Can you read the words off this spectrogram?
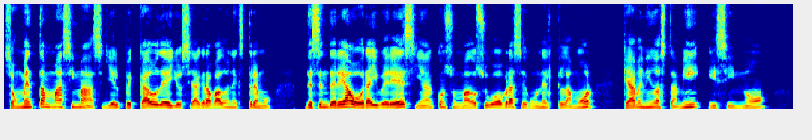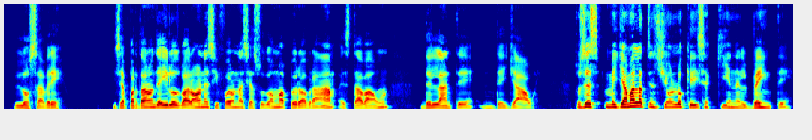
se aumenta más y más y el pecado de ellos se ha agravado en extremo, descenderé ahora y veré si han consumado su obra según el clamor que ha venido hasta mí y si no, lo sabré. Y se apartaron de ahí los varones y fueron hacia Sodoma, pero Abraham estaba aún delante de Yahweh. Entonces me llama la atención lo que dice aquí en el 20.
